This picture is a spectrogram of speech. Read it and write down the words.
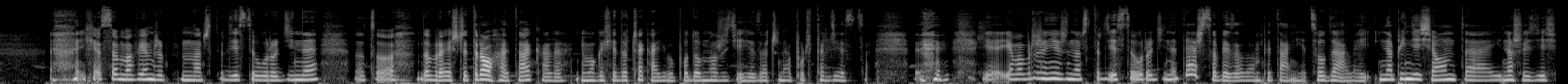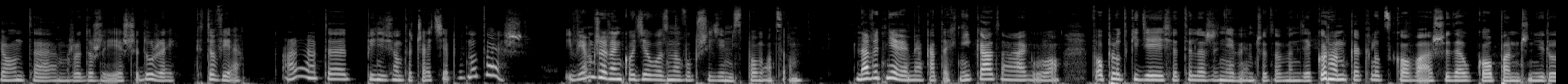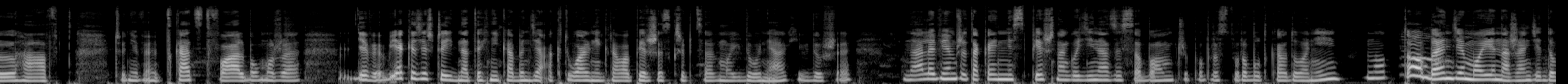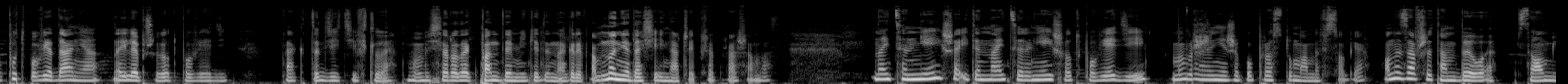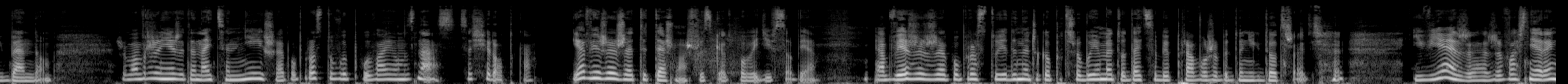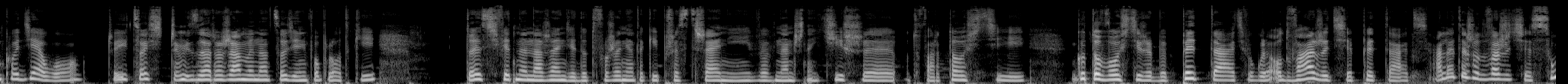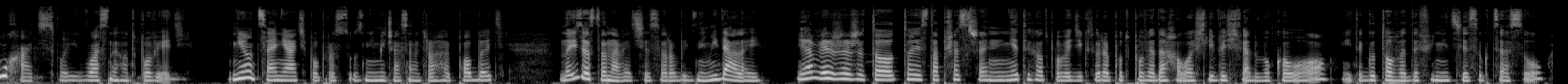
Ja sama wiem, że na 40 urodziny, no to dobra, jeszcze trochę, tak, ale nie mogę się doczekać, bo podobno życie się zaczyna po 40. Ja, ja mam wrażenie, że na 40 urodziny też sobie zadam pytanie, co dalej? I na 50, i na 60, może dożyję jeszcze dłużej. Kto wie? Ale na te 53 pewno też. I wiem, że rękodzieło znowu przyjdzie mi z pomocą. Nawet nie wiem, jaka technika, tak, bo w oplotki dzieje się tyle, że nie wiem, czy to będzie koronka klockowa, szydełko, punch needle, haft, czy nie wiem, tkactwo, albo może, nie wiem, jakaś jeszcze inna technika będzie aktualnie grała pierwsze skrzypce w moich dłoniach i w duszy. No ale wiem, że taka niespieszna godzina ze sobą, czy po prostu robótka w dłoni, no to będzie moje narzędzie do podpowiadania najlepszych odpowiedzi. Tak, to dzieci w tle. Mamy środek pandemii, kiedy nagrywam. No nie da się inaczej, przepraszam was. Najcenniejsze i te najcelniejsze odpowiedzi mam wrażenie, że po prostu mamy w sobie. One zawsze tam były, są i będą. Że mam wrażenie, że te najcenniejsze po prostu wypływają z nas, ze środka. Ja wierzę, że ty też masz wszystkie odpowiedzi w sobie. Ja wierzę, że po prostu jedyne, czego potrzebujemy, to dać sobie prawo, żeby do nich dotrzeć. I wierzę, że właśnie rękodzieło czyli coś, czym zarażamy na co dzień poplotki. To jest świetne narzędzie do tworzenia takiej przestrzeni wewnętrznej ciszy, otwartości, gotowości, żeby pytać, w ogóle odważyć się pytać, ale też odważyć się słuchać swoich własnych odpowiedzi. Nie oceniać, po prostu z nimi czasem trochę pobyć, no i zastanawiać się, co robić z nimi dalej. Ja wierzę, że to, to jest ta przestrzeń nie tych odpowiedzi, które podpowiada hałaśliwy świat wokoło i te gotowe definicje sukcesu,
